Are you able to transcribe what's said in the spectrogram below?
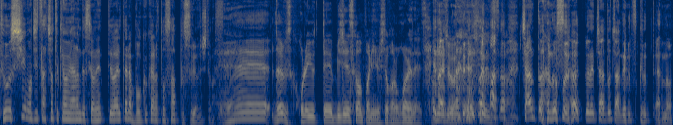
2C も実はちょっと興味あるんですよねって言われたら僕からトスアップするようにしてます。えー、大丈夫ですか？これ言ってビジネスカンパニーの人から怒られないですか？え大丈夫 ちゃんとあの Slack でちゃんとチャンネル作ってあの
